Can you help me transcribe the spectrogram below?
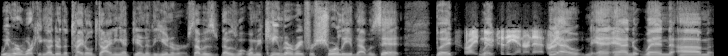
we were working under the title Dining at the End of the Universe. That was, that was what, when we came to our very first shore leave, that was it. But right, when, new to the internet, right? Yeah. And, and when, um,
